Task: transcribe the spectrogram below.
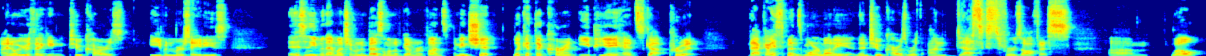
I know what you're thinking. Two cars, even Mercedes, isn't even that much of an embezzlement of government funds. I mean, shit. Look at the current EPA head, Scott Pruitt. That guy spends more money than two cars worth on desks for his office. Um, well,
